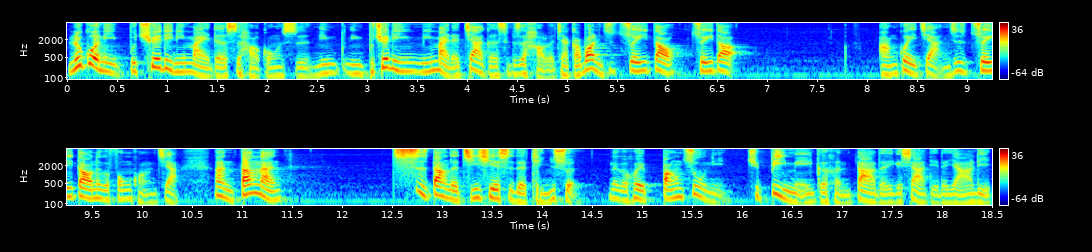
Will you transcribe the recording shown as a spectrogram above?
如果你不确定你买的是好公司，你你不确定你买的价格是不是好的价，搞不好你是追到追到昂贵价，你是追到那个疯狂价，那你当然适当的机械式的停损，那个会帮助你去避免一个很大的一个下跌的压力。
